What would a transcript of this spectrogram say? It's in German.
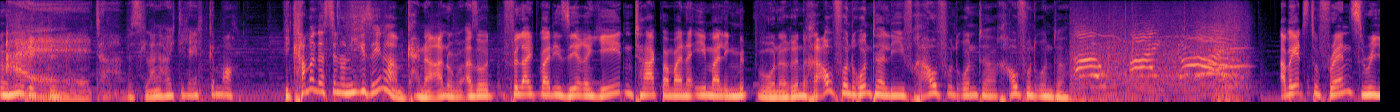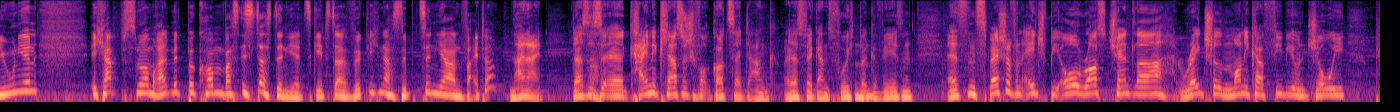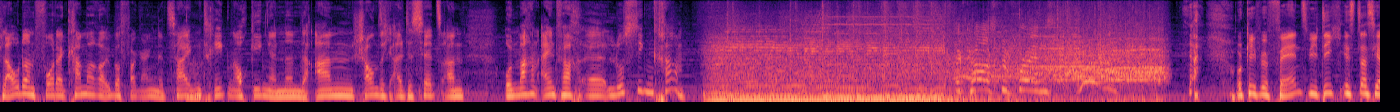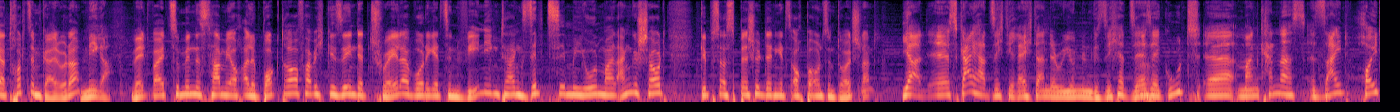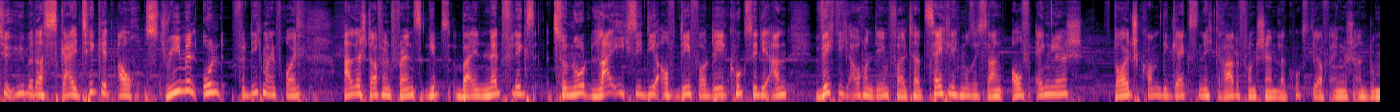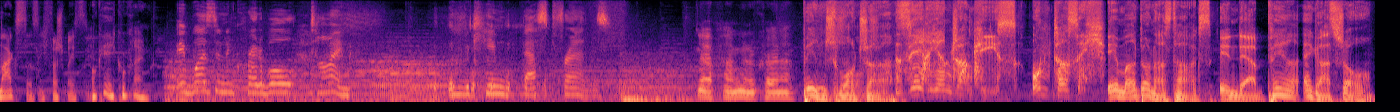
Noch nie richtig. Alter, bislang habe ich dich echt gemocht. Wie kann man das denn noch nie gesehen haben? Keine Ahnung. Also vielleicht, weil die Serie jeden Tag bei meiner ehemaligen Mitbewohnerin rauf und runter lief, rauf und runter, rauf und runter. Oh god! Aber jetzt zu Friends Reunion. Ich habe es nur am Rand mitbekommen. Was ist das denn jetzt? Geht's da wirklich nach 17 Jahren weiter? Nein, nein, das ist äh, keine klassische, Fo- Gott sei Dank, weil das wäre ganz furchtbar gewesen. Es ist ein Special von HBO. Ross Chandler, Rachel, Monica, Phoebe und Joey plaudern vor der Kamera über vergangene Zeiten, treten auch gegeneinander an, schauen sich alte Sets an und machen einfach äh, lustigen Kram. The cast of Friends. Okay, für Fans wie dich ist das ja trotzdem geil, oder? Mega. Weltweit zumindest haben ja auch alle Bock drauf, habe ich gesehen. Der Trailer wurde jetzt in wenigen Tagen 17 Millionen Mal angeschaut. Gibt es das Special denn jetzt auch bei uns in Deutschland? Ja, äh, Sky hat sich die Rechte an der Reunion gesichert. Sehr, sehr gut. Äh, man kann das seit heute über das Sky-Ticket auch streamen. Und für dich, mein Freund, alle Staffeln Friends gibt's bei Netflix. Zur Not leih ich sie dir auf DVD, guck sie dir an. Wichtig auch in dem Fall tatsächlich, muss ich sagen, auf Englisch. Deutsch kommen die Gags nicht gerade von Chandler. Guck's dir auf Englisch an. Du magst das, ich verspreche es dir. Okay, ich guck rein. It was an incredible time. We became best friends. Yeah, I'm gonna cry now. Binge-Watcher. Serienjunkies unter sich. Immer donnerstags in der Per Eggers Show.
